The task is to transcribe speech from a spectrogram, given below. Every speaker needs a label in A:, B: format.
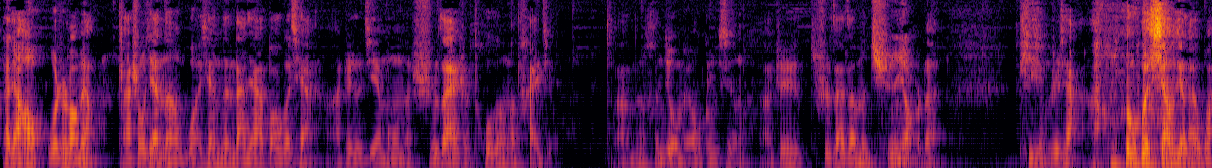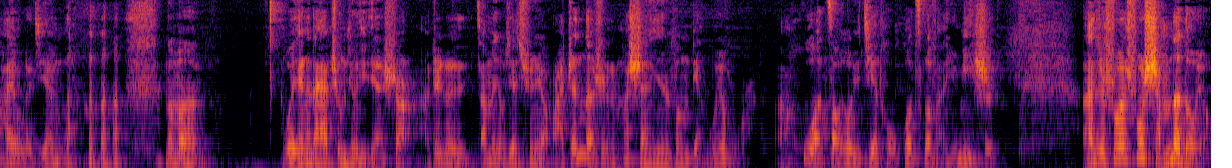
A: 大家好，我是老庙。那首先呢，我先跟大家报个歉啊，这个节目呢实在是拖更了太久啊，那很久没有更新了啊。这是在咱们群友的提醒之下啊，我想起来我还有个节目。那么我先跟大家澄清几件事儿啊，这个咱们有些群友啊，真的是什么煽阴风点鬼火啊，或造谣于街头，或策反于密室啊，就说说什么的都有。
